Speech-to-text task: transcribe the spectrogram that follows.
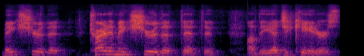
make sure that try to make sure that that, that uh, the educators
